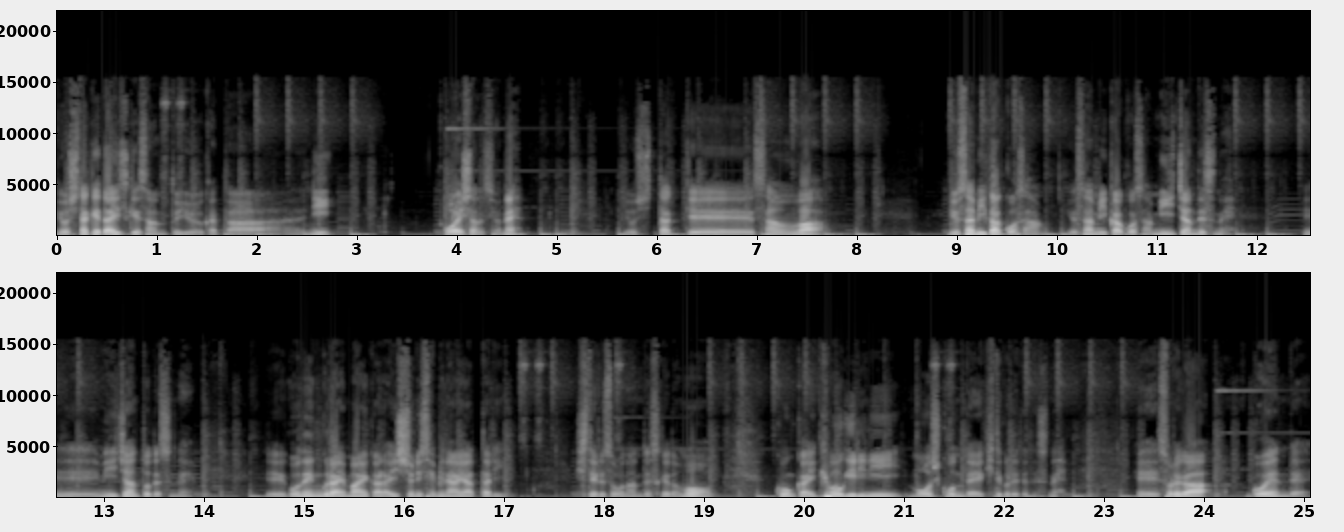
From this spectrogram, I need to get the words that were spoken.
吉武大輔さんという方にお会いしたんですよね。吉武さんは、ゆさみかこさん、ゆさみかこさん、みーちゃんですね。えー、みーちゃんとですね、え、5年ぐらい前から一緒にセミナーやったりしてるそうなんですけども、今回、競技に申し込んで来てくれてですね、えー、それがご縁で、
